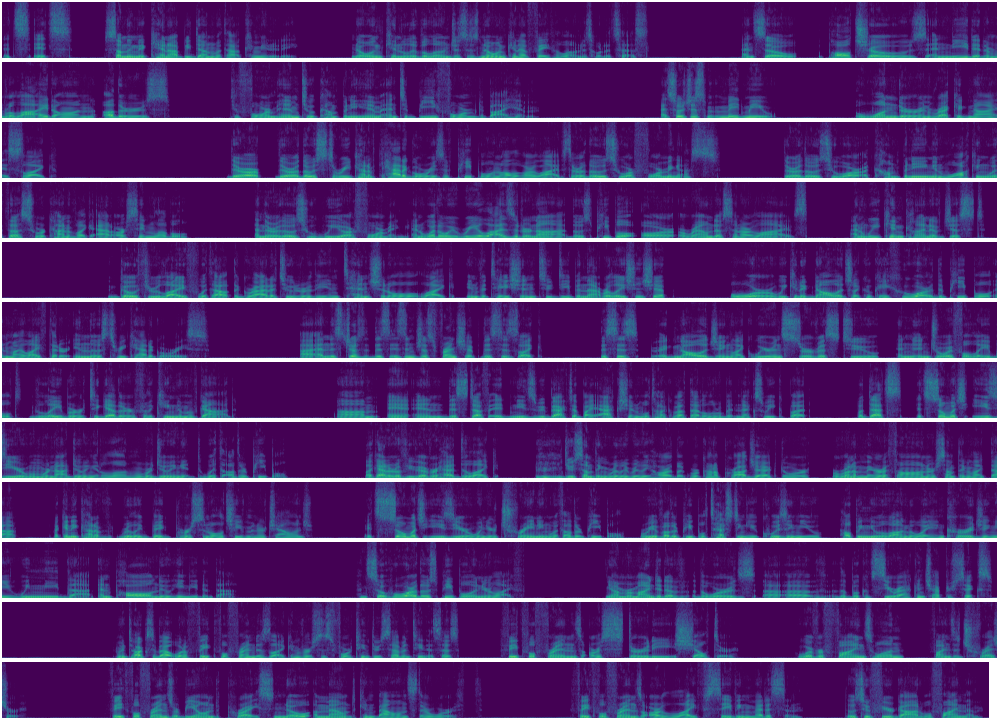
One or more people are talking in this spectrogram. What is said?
It's it's something that cannot be done without community. No one can live alone just as no one can have faith alone, is what it says. And so Paul chose and needed and relied on others to form him, to accompany him, and to be formed by him. And so it just made me wonder and recognize like there are there are those three kind of categories of people in all of our lives. There are those who are forming us. There are those who are accompanying and walking with us who are kind of like at our same level. And there are those who we are forming. And whether we realize it or not, those people are around us in our lives. And we can kind of just go through life without the gratitude or the intentional like invitation to deepen that relationship or we can acknowledge like okay who are the people in my life that are in those three categories? Uh, and this just this isn't just friendship. This is like this is acknowledging like we're in service to and, and joyful label, labor together for the kingdom of god. Um, and, and this stuff it needs to be backed up by action. We'll talk about that a little bit next week but but that's it's so much easier when we're not doing it alone when we're doing it with other people. Like i don't know if you've ever had to like do something really, really hard, like work on a project or or run a marathon or something like that, like any kind of really big personal achievement or challenge, it's so much easier when you're training with other people, or you have other people testing you, quizzing you, helping you along the way, encouraging you. We need that. And Paul knew he needed that. And so, who are those people in your life? You know, I'm reminded of the words uh, of the book of Sirach in chapter 6 when it talks about what a faithful friend is like in verses 14 through 17. It says, Faithful friends are sturdy shelter. Whoever finds one finds a treasure. Faithful friends are beyond price. No amount can balance their worth. Faithful friends are life saving medicine. Those who fear God will find them.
